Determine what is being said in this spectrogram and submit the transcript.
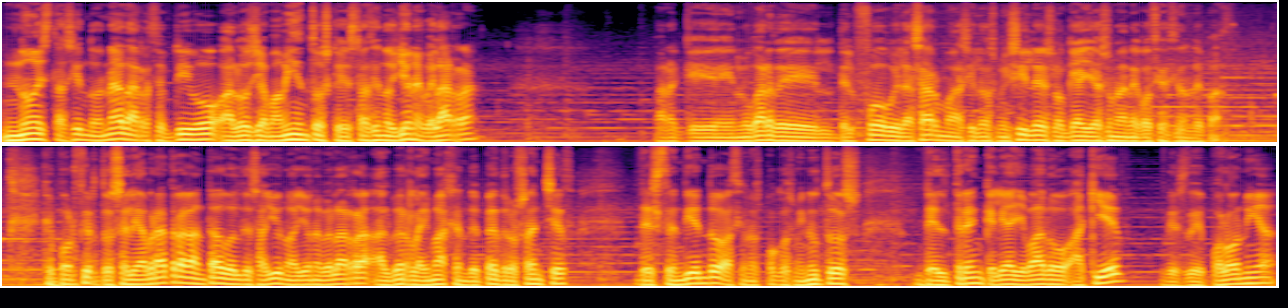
no está siendo nada receptivo a los llamamientos que está haciendo Yone Belarra, para que en lugar del, del fuego y las armas y los misiles lo que haya es una negociación de paz. Que por cierto, se le habrá atragantado el desayuno a Yone Belarra al ver la imagen de Pedro Sánchez descendiendo hace unos pocos minutos del tren que le ha llevado a Kiev desde Polonia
